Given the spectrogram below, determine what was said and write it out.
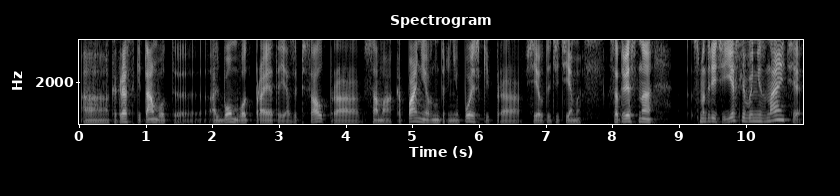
А, как раз-таки там вот э, альбом вот про это я записал, про самокопание, внутренние поиски, про все вот эти темы. Соответственно, смотрите, если вы не знаете,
